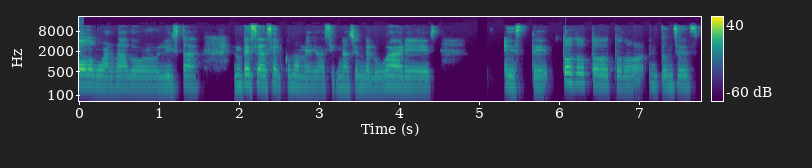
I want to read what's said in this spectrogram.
todo guardado, lista, empecé a hacer como medio asignación de lugares, este, todo, todo, todo. Entonces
